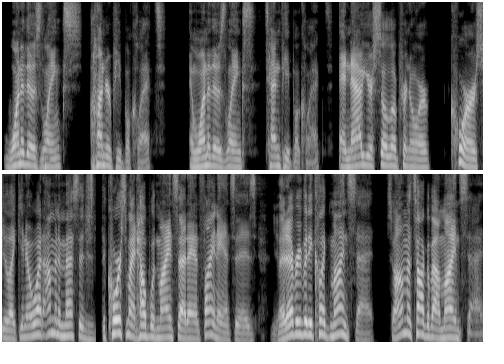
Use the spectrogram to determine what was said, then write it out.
one of those links, 100 people clicked. And one of those links, 10 people clicked. And now your solopreneur course, you're like, you know what? I'm going to message the course might help with mindset and finances, Yeah. but everybody clicked mindset. So I'm going to talk about mindset,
